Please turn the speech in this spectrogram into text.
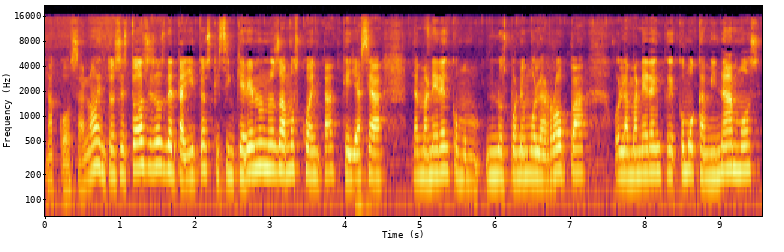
una cosa, ¿no? Entonces todos esos detallitos que sin querer no nos damos cuenta, que ya sea la manera en cómo nos ponemos la ropa o la manera en que cómo caminamos,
